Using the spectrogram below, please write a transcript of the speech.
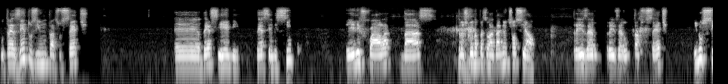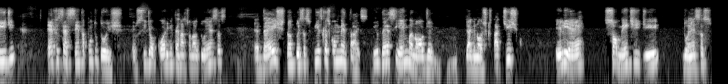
o 301-7, é, DSM, DSM-5, ele fala das transtorno da personalidade antissocial, 301-7, e no CID, F60.2. É o CID é o Código Internacional de Doenças, é 10, tanto doenças físicas como mentais. E o DSM, Manual de Diagnóstico Estatístico, ele é somente de doenças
